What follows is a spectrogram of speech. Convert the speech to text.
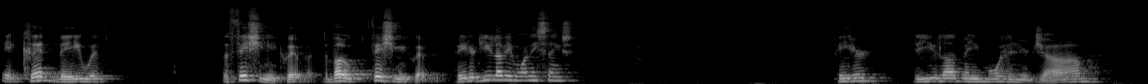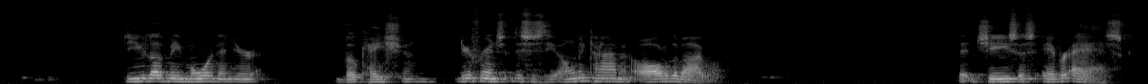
It could be with the fishing equipment, the boat fishing equipment. Peter, do you love me more than these things? Peter, do you love me more than your job? Do you love me more than your vocation? Dear friends, this is the only time in all of the Bible that Jesus ever asked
